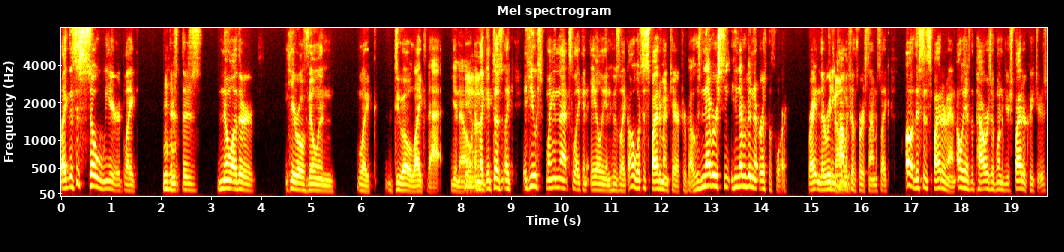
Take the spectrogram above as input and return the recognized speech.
Like this is so weird. Like Mhm. there's there's no other hero villain like duo like that, you know? Yeah. And like it does like if you explain that to like an alien who's like, oh, what's a Spider-Man character about? Who's never seen who's never been to Earth before, right? And they're reading Goblin. comics for the first time. It's like, oh, this is Spider-Man. Oh, he has the powers of one of your spider creatures.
